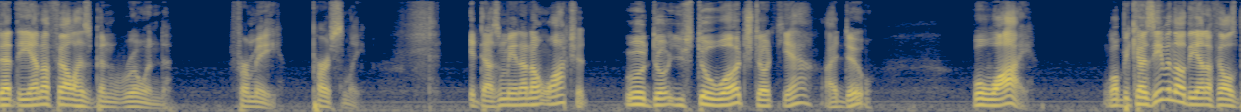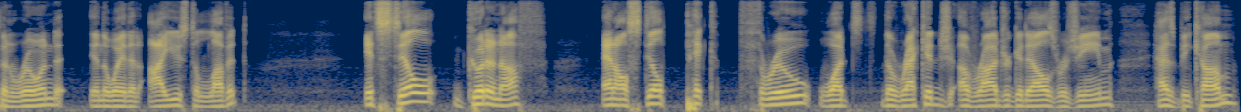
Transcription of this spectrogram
that the NFL has been ruined for me personally. It doesn't mean I don't watch it. Well, don't you still watch? Don't? Yeah, I do. Well, why? Well, because even though the NFL has been ruined in the way that I used to love it, it's still good enough, and I'll still pick through what the wreckage of Roger Goodell's regime has become,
